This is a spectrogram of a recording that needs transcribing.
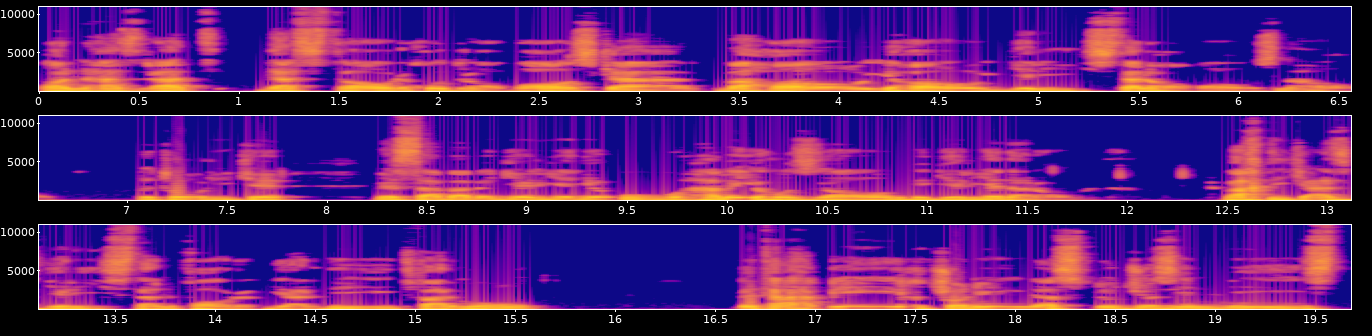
آن حضرت دستار خود را باز کرد و های های گریستن آغاز نهاد. به طوری که به سبب گریه او همه حضار به گریه درآمدند وقتی که از گریستن فارغ گردید فرمود به تحقیق چنین است و جزین نیست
